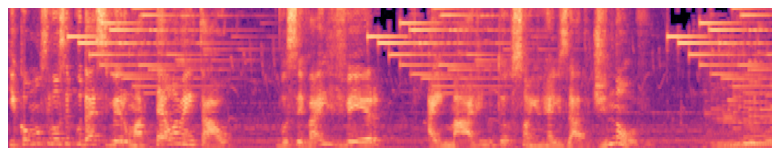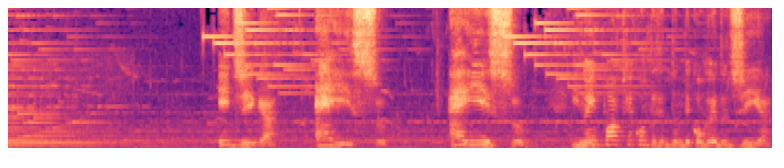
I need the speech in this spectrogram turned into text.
e como se você pudesse ver uma tela mental, você vai ver a imagem do teu sonho realizado de novo. E diga: é isso, é isso. E não importa o que aconteça no decorrer do dia,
